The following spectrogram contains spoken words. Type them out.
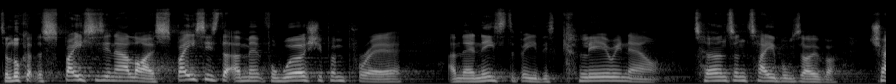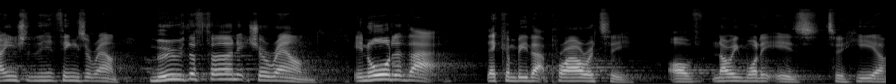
to look at the spaces in our lives, spaces that are meant for worship and prayer, and there needs to be this clearing out, turn some tables over, change the things around, move the furniture around in order that there can be that priority of knowing what it is to hear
